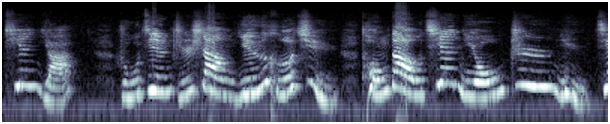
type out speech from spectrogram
天涯。如今直上银河去同到牵牛织女家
